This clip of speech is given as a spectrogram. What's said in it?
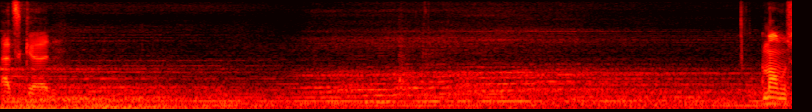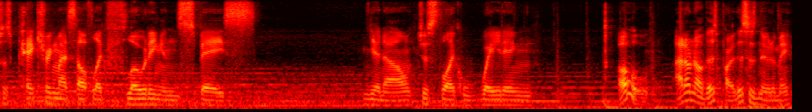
That's good. I'm almost just picturing myself like floating in space. You know, just like waiting. Oh, I don't know this part. This is new to me.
